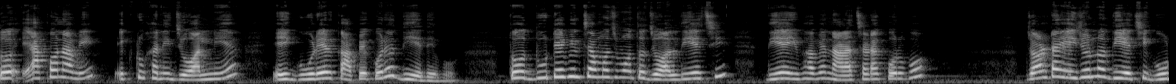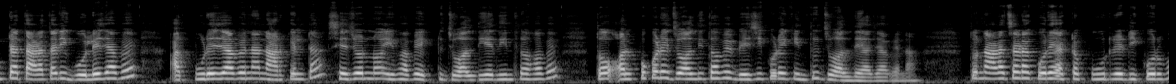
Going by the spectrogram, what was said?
তো এখন আমি একটুখানি জল নিয়ে এই গুড়ের কাপে করে দিয়ে দেব। তো দু টেবিল চামচ মতো জল দিয়েছি। দিয়ে এইভাবে নাড়াচাড়া করব। জলটা এই জন্য দিয়েছি, গুড়টা তাড়াতাড়ি গলে যাবে আর পুড়ে যাবে না নারকেলটা, সেজন্য এইভাবে একটু জল দিয়ে দিতে হবে। তো অল্প করে জল দিতে হবে, বেশি করে কিন্তু জল দেওয়া যাবে না। তো নাড়াচাড়া করে একটা পুর রেডি করব।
